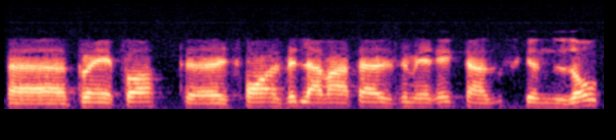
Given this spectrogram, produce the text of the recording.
peu importe, ils se font enlever de l'avantage numérique, tandis que nous autres,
